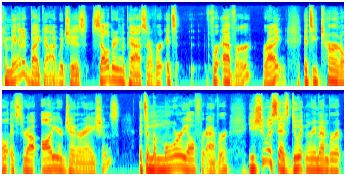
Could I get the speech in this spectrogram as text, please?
commanded by God, which is celebrating the Passover. It's forever, right? It's eternal. It's throughout all your generations. It's a memorial forever. Yeshua says, "Do it in remember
